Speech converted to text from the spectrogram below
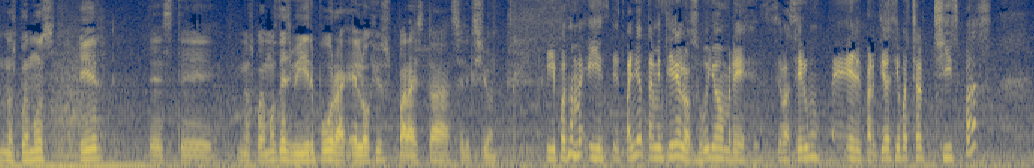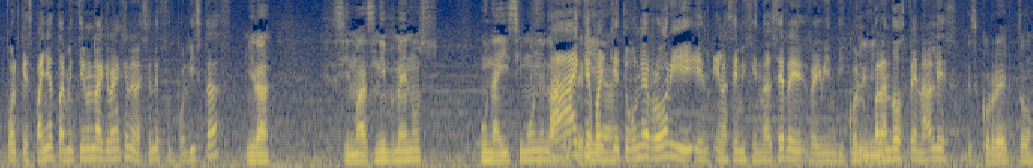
Nos podemos ir. Este. Nos podemos desvivir por elogios para esta selección. Y pues no me, y España también tiene lo suyo, hombre. Se va a ser un el partido así va a echar chispas porque España también tiene una gran generación de futbolistas. Mira, sin más ni menos, Unai Simón en la Ay, que, portería. que tuvo un error y en, en la semifinal se re- reivindicó Reivindicó. parando dos penales. Es correcto.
